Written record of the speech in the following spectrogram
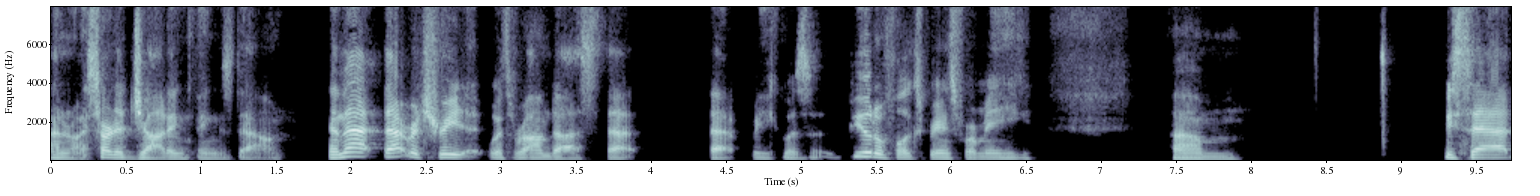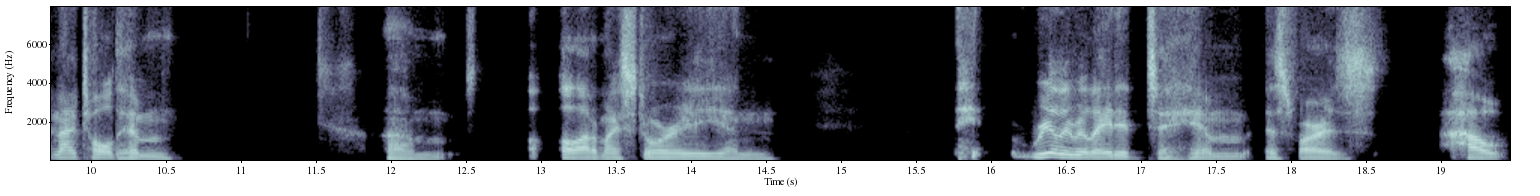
I don't know. I started jotting things down, and that that retreat with Ram Dass that that week was a beautiful experience for me. He, Um, we sat and I told him um, a lot of my story and really related to him as far as how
